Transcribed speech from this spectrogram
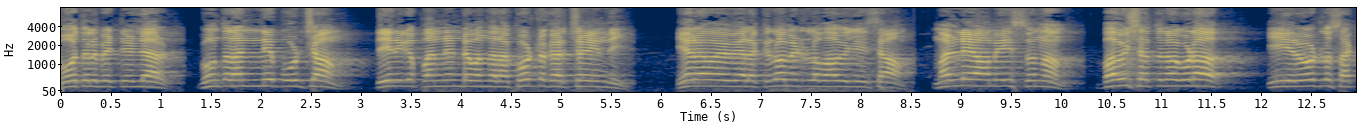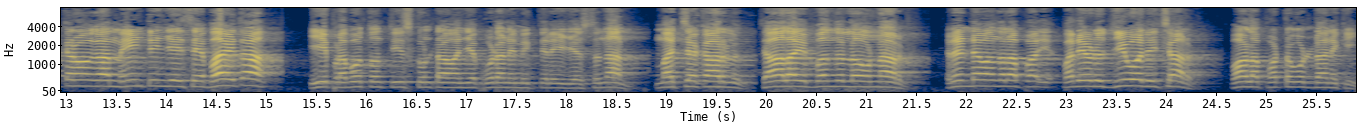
గోతులు పెట్టి వెళ్ళారు. గుంతలన్నీ పూడ్చాం. దీనికి పన్నెండు వందల కోట్లు ఖర్చు అయింది ఇరవై వేల కిలోమీటర్లు బాగు చేశాం. మళ్ళీ హామీ ఇస్తున్నాం. భవిష్యత్తులో కూడా ఈ రోడ్లు సక్రమంగా మెయింటైన్ చేసే బాధ్యత ఈ ప్రభుత్వం తీసుకుంటామని చెప్పి కూడా నేను మీకు తెలియజేస్తున్నాను. మత్స్యకారులు చాలా ఇబ్బందుల్లో ఉన్నారు. రెండు వందల ప- పదిహేడు జీవో తెచ్చారు. వాళ్ళ పొట్టగొట్టడానికి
